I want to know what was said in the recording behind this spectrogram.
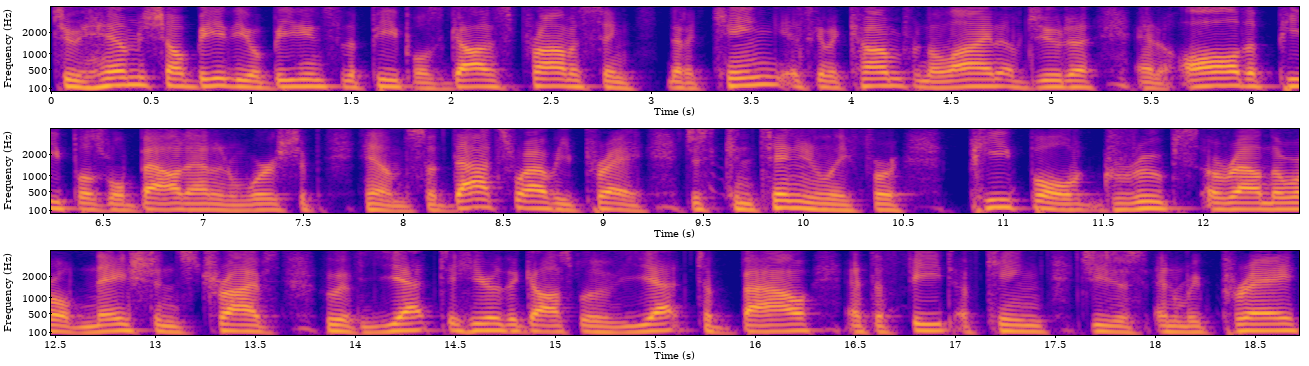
To him shall be the obedience of the peoples. God is promising that a king is going to come from the line of Judah and all the peoples will bow down and worship him. So that's why we pray just continually for people, groups around the world, nations, tribes who have yet to hear the gospel, who have yet to bow at the feet of King Jesus. And we pray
